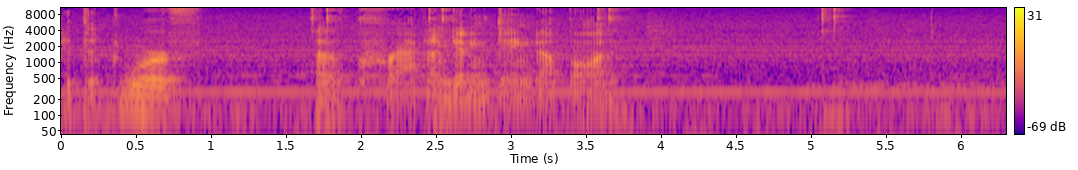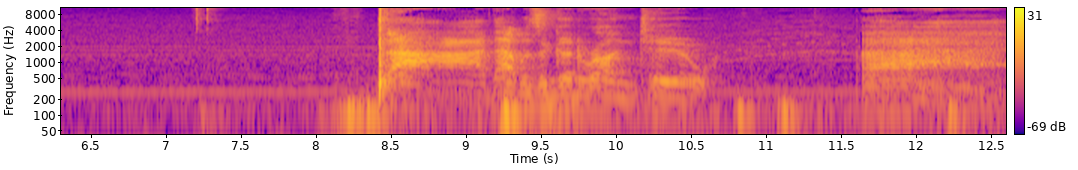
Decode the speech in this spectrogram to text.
Hit the dwarf. I'm getting dinged up on. Ah, that was a good run too. Ah.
